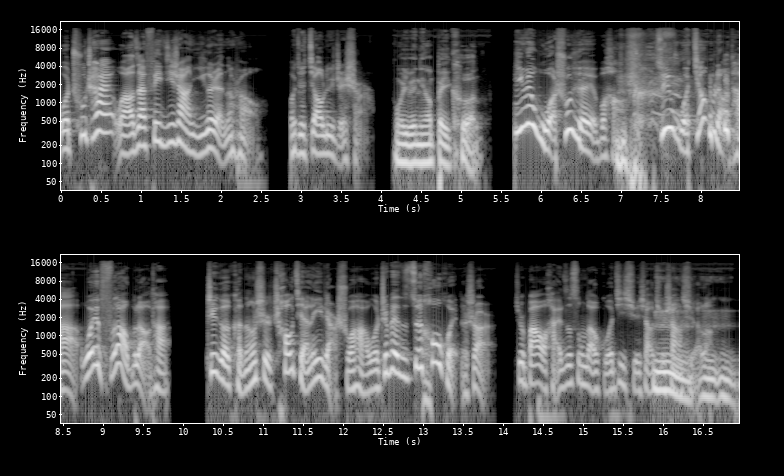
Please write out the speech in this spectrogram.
我出差我要在飞机上一个人的时候，我就焦虑这事儿。我以为你要备课了，因为我数学也不好，所以我教不了他，我也辅导不了他。这个可能是超前了一点说哈，我这辈子最后悔的事儿就是把我孩子送到国际学校去上学了。嗯嗯，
